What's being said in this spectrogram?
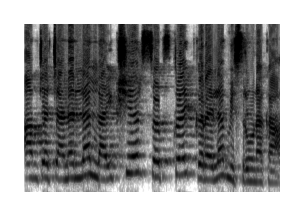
आमच्या चॅनलला लाईक शेअर सबस्क्राईब करायला विसरू नका.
